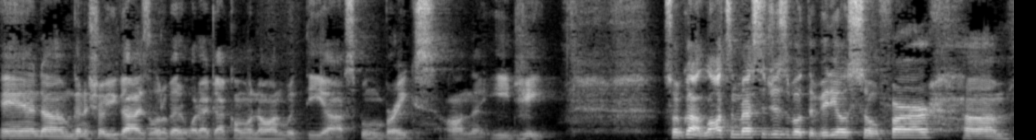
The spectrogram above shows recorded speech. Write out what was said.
And I'm going to show you guys a little bit of what I got going on with the uh, spoon brakes on the EG. So I've got lots of messages about the videos so far. Um,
